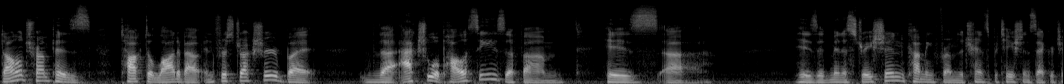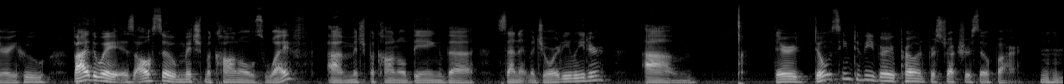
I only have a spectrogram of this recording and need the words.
Donald Trump has talked a lot about infrastructure, but the actual policies of um, his uh, his administration coming from the transportation secretary, who, by the way, is also Mitch McConnell's wife, um, Mitch McConnell being the Senate Majority Leader. Um, there don't seem to be very pro infrastructure so far. Mm-hmm.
